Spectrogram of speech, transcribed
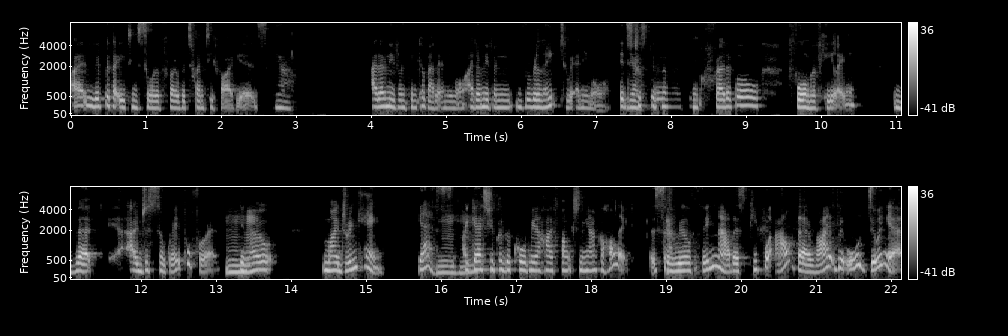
I lived with that eating disorder for over 25 years. Yeah. I don't even think about it anymore. I don't even relate to it anymore. It's yeah. just been the most incredible form of healing that I'm just so grateful for it. Mm-hmm. You know, my drinking, yes, mm-hmm. I guess you could have called me a high functioning alcoholic. It's a real thing now. There's people out there, right? We're all doing it.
